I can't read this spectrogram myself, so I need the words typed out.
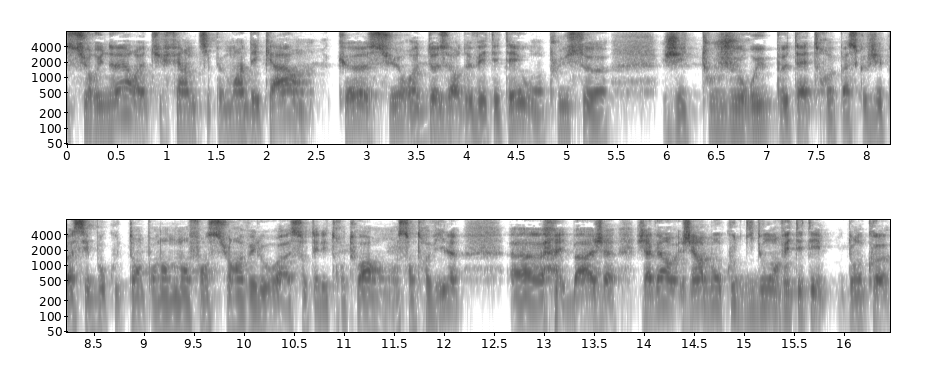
sur une heure tu fais un petit peu moins d'écart que sur deux heures de VTT où en plus euh, j'ai toujours eu peut-être parce que j'ai passé beaucoup de temps pendant mon enfance sur un vélo à sauter les trottoirs en, centre-ville euh, bah j'avais j'ai un bon coup de guidon en VTT donc euh,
